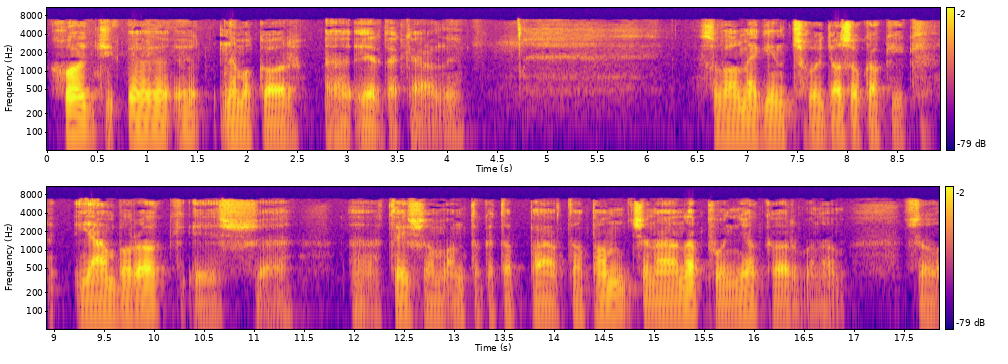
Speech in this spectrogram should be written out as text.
hogy ő nem akar eh, érdekelni. Szóval megint, hogy azok, akik jámborak és Tésam antakatapátapam csanána punya karmanam. So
